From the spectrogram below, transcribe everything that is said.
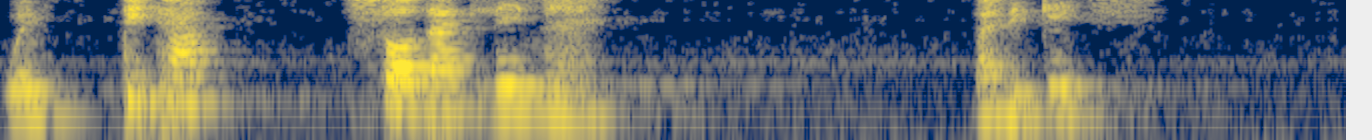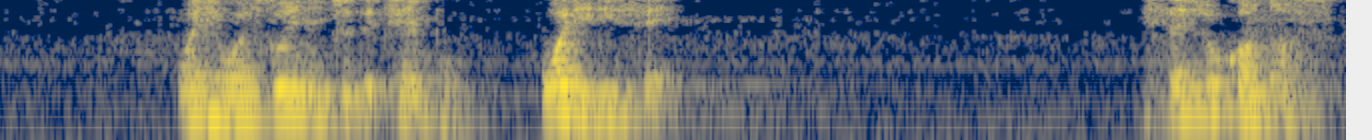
When Peter saw that lame man by the gates when he was going into the temple, what did he say? He said, Look on us.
